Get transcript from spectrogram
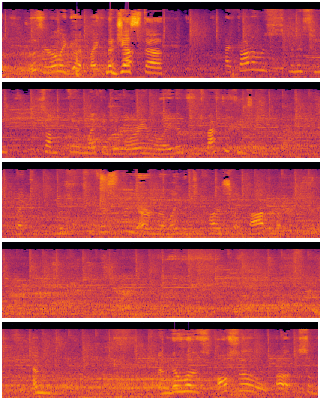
It was really good. Like Majesta. I thought I was gonna see something like a DeLorean related to Back to the Future. is the best. Like the first three are related to cars, so I thought. And and there was also uh, some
